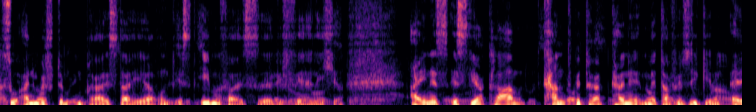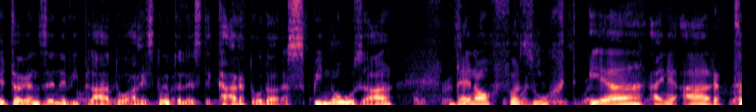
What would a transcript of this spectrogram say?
zu einem bestimmten Preis daher und ist ebenfalls äh, gefährlich. Eines ist ja klar, Kant betreibt keine Metaphysik im älteren Sinne wie Plato, Aristoteles, Descartes oder Spinoza. Dennoch versucht er eine Art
